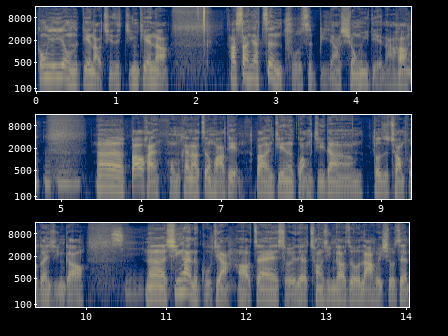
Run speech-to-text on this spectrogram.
工业用的电脑，其实今天呢，它上下振幅是比较凶一点的哈。那包含我们看到振华电，包含今天的广基，当然都是创破断新高。是。那新汉的股价哈，在所谓的创新高之后拉回修正，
